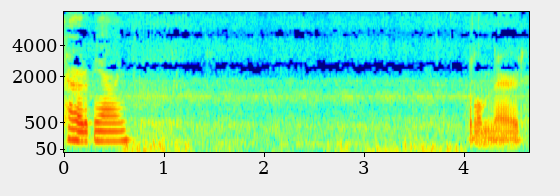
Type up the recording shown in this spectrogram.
Tired of meowing. Little nerd.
